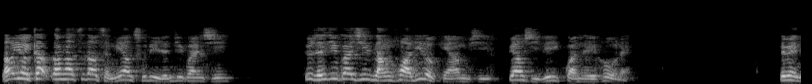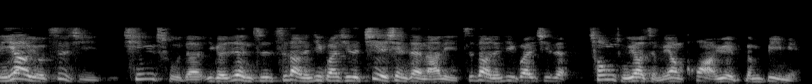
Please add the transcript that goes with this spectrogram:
然后又让让他知道怎么样处理人际关系，就人际关系狼化，你都给他们去标记你关系后呢，对不对？你要有自己清楚的一个认知，知道人际关系的界限在哪里，知道人际关系的冲突要怎么样跨越跟避免，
